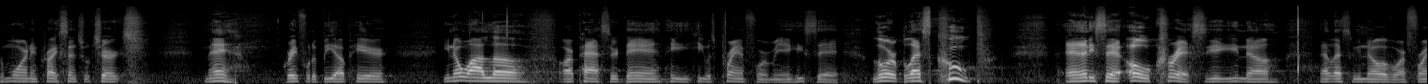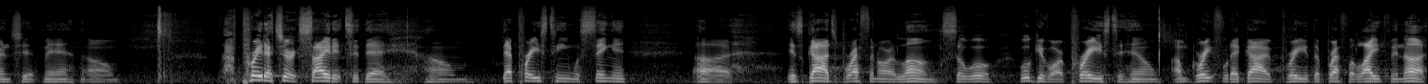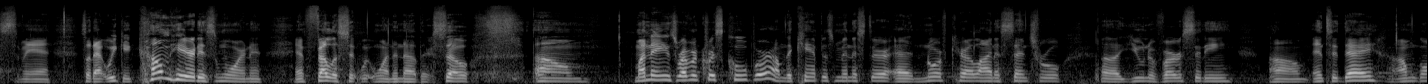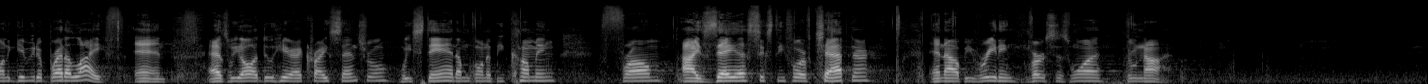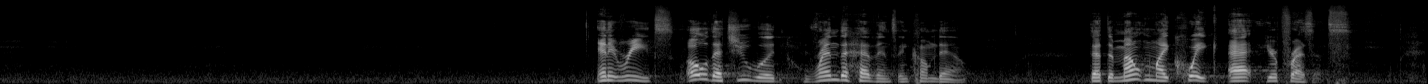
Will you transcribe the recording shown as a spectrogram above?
Good morning, Christ Central Church. Man, grateful to be up here. You know why I love our pastor Dan? He, he was praying for me and he said, Lord bless Coop. And then he said, Oh, Chris. You, you know, that lets me know of our friendship, man. Um, I pray that you're excited today. Um, that praise team was singing, uh, It's God's breath in our lungs. So we'll we'll give our praise to him. I'm grateful that God breathed the breath of life in us, man, so that we can come here this morning and fellowship with one another. So, um, my name is Reverend Chris Cooper. I'm the campus minister at North Carolina Central uh, University. Um, and today, I'm going to give you the bread of life. And as we all do here at Christ Central, we stand. I'm going to be coming from Isaiah 64th chapter and I'll be reading verses 1 through 9. And it reads, Oh, that you would rend the heavens and come down, that the mountain might quake at your presence.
